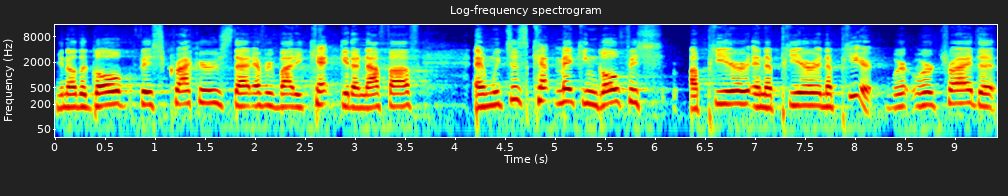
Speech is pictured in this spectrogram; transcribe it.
You know, the goldfish crackers that everybody can't get enough of. And we just kept making goldfish appear and appear and appear. We're, we're trying to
